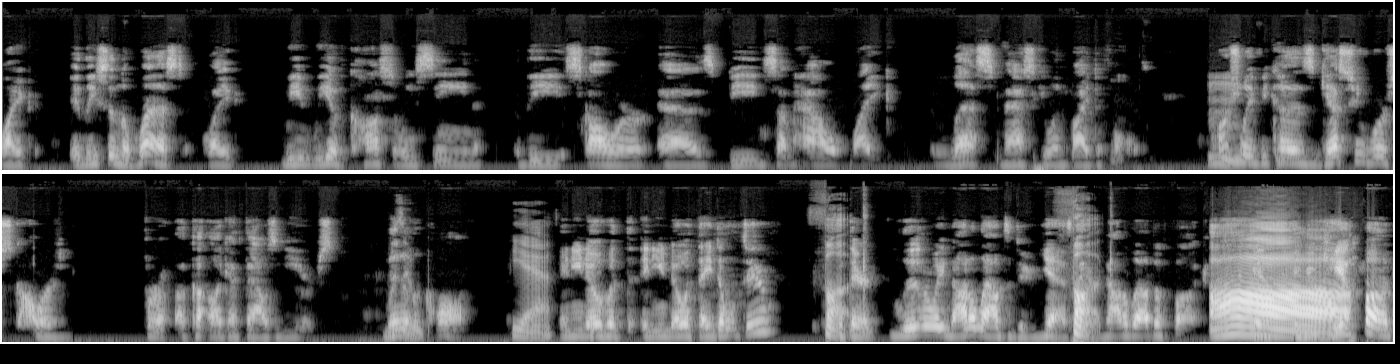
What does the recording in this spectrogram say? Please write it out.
Like, at least in the West, like we we have constantly seen the scholar as being somehow like less masculine by default. Hmm. Partially because guess who were scholars for a, like a thousand years? Men of the cloth. yeah And you know what? The, and you know what they don't do? fuck What they're literally not allowed to do. Yes, they're Fuck. not allowed to fuck. And Ah, if you can't fuck,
